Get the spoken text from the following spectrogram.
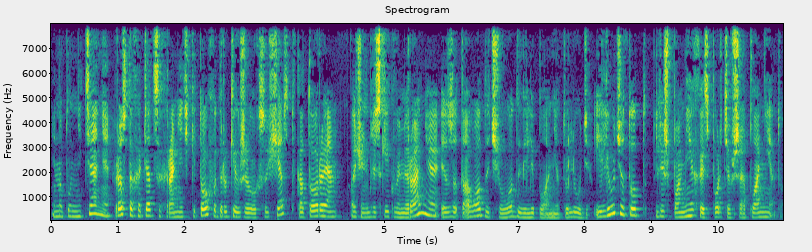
Инопланетяне просто хотят сохранить китов и других живых существ, которые очень близки к вымиранию из-за того, до чего довели планету люди. И люди тут лишь помеха, испортившая планету.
